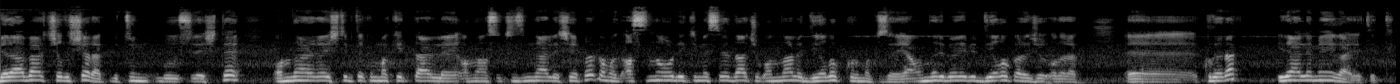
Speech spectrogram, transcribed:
beraber çalışarak bütün bu süreçte onlarla işte bir takım maketlerle ondan sonra çizimlerle şey yaparak ama aslında oradaki mesele daha çok onlarla diyalog kurmak üzere. Yani onları böyle bir diyalog aracı olarak e, kurarak ilerlemeye gayret ettik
